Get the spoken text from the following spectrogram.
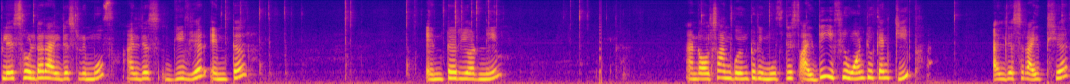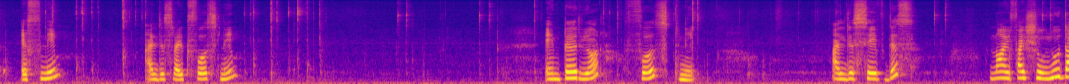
placeholder I will just remove, I will just give here enter, enter your name. And also I am going to remove this ID if you want you can keep I'll just write here f name. I'll just write first name. Enter your first name. I'll just save this. Now if I show you the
